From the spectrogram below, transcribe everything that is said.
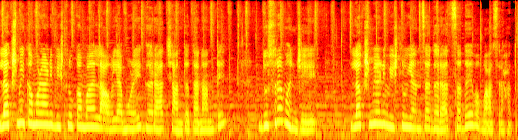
लक्ष्मी कमळ आणि विष्णू कमळ लावल्यामुळे घरात शांतता नांदते. दुसरं म्हणजे लक्ष्मी आणि विष्णू यांचा घरात सदैव वास राहतो.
